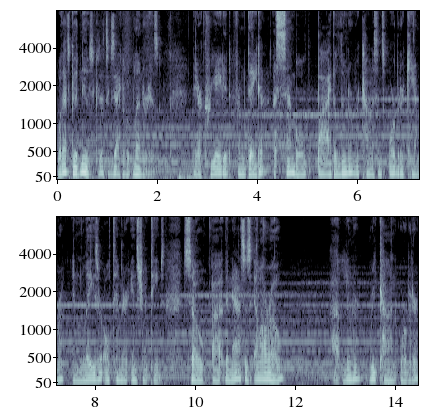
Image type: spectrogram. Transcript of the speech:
Well, that's good news because that's exactly what Blender is. They are created from data assembled by the Lunar Reconnaissance Orbiter Camera and Laser Altimeter Instrument teams. So, uh, the NASA's LRO, uh, Lunar Recon Orbiter,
